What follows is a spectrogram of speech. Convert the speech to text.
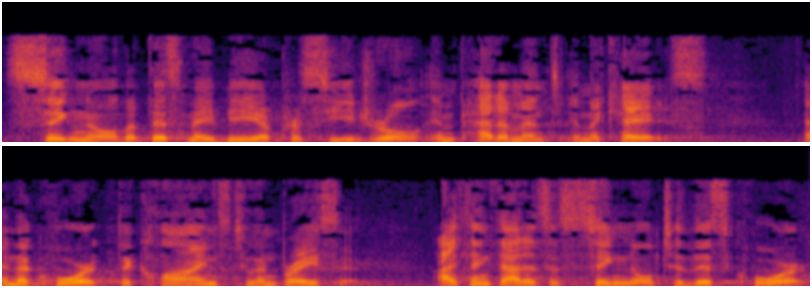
signal that this may be a procedural impediment in the case, and the court declines to embrace it, I think that is a signal to this court.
